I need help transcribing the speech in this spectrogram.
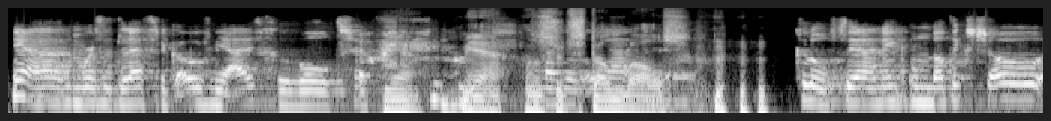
Ja, dan wordt het letterlijk over je uitgerold, zeg maar. Ja, ja als een soort stoombals. klopt, ja. En ik, omdat ik zo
